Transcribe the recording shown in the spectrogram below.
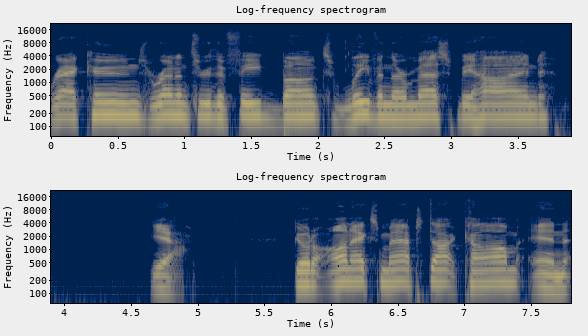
raccoons running through the feed bunks, leaving their mess behind. Yeah. Go to onxmaps.com and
